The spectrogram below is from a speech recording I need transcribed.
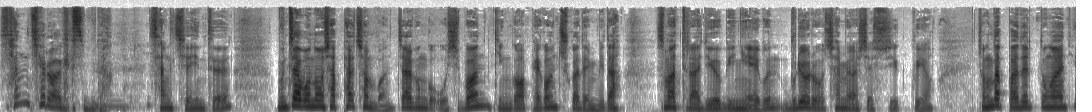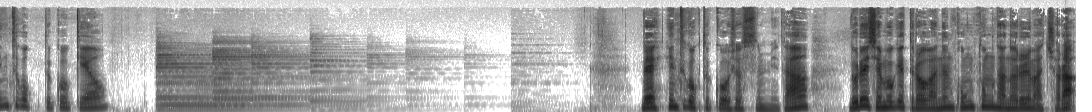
상체로 하겠습니다. 음. 상체 힌트. 문자번호 샵 8000번, 짧은 거 50원, 긴 거 100원 추가됩니다. 스마트 라디오 미니 앱은 무료로 참여하실 수 있고요. 정답 받을 동안 힌트곡 듣고 올게요. 네, 힌트곡 듣고 오셨습니다. 노래 제목에 들어가는 공통 단어를 맞춰라.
